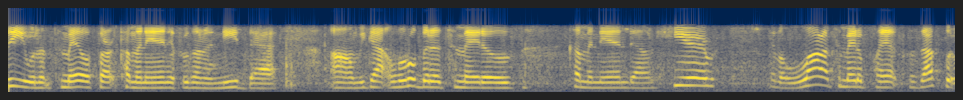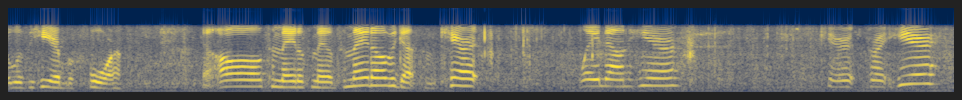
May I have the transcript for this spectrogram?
see when the tomatoes start coming in if we're going to need that. Um, we got a little bit of tomatoes coming in down here. We have a lot of tomato plants because that's what was here before. And all tomato, tomato, tomato. We got some carrots way down here. Carrots right here.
